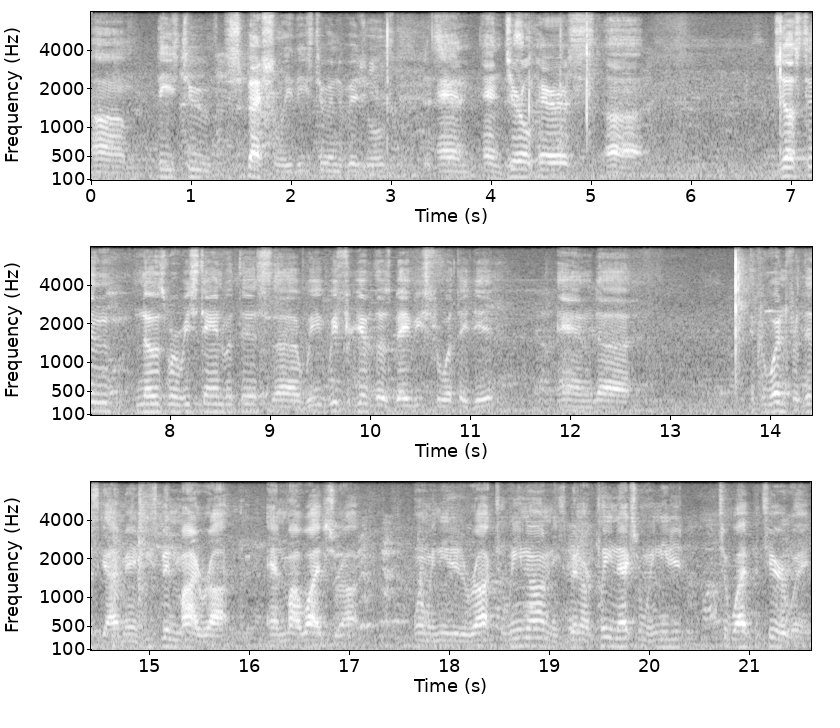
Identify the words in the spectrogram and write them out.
Um, these two, especially these two individuals, and and Gerald Harris. Uh, Justin knows where we stand with this. Uh, we we forgive those babies for what they did, and uh, if it wasn't for this guy, man, he's been my rock and my wife's rock when we needed a rock to lean on, and he's been our Kleenex when we needed to wipe a tear away.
